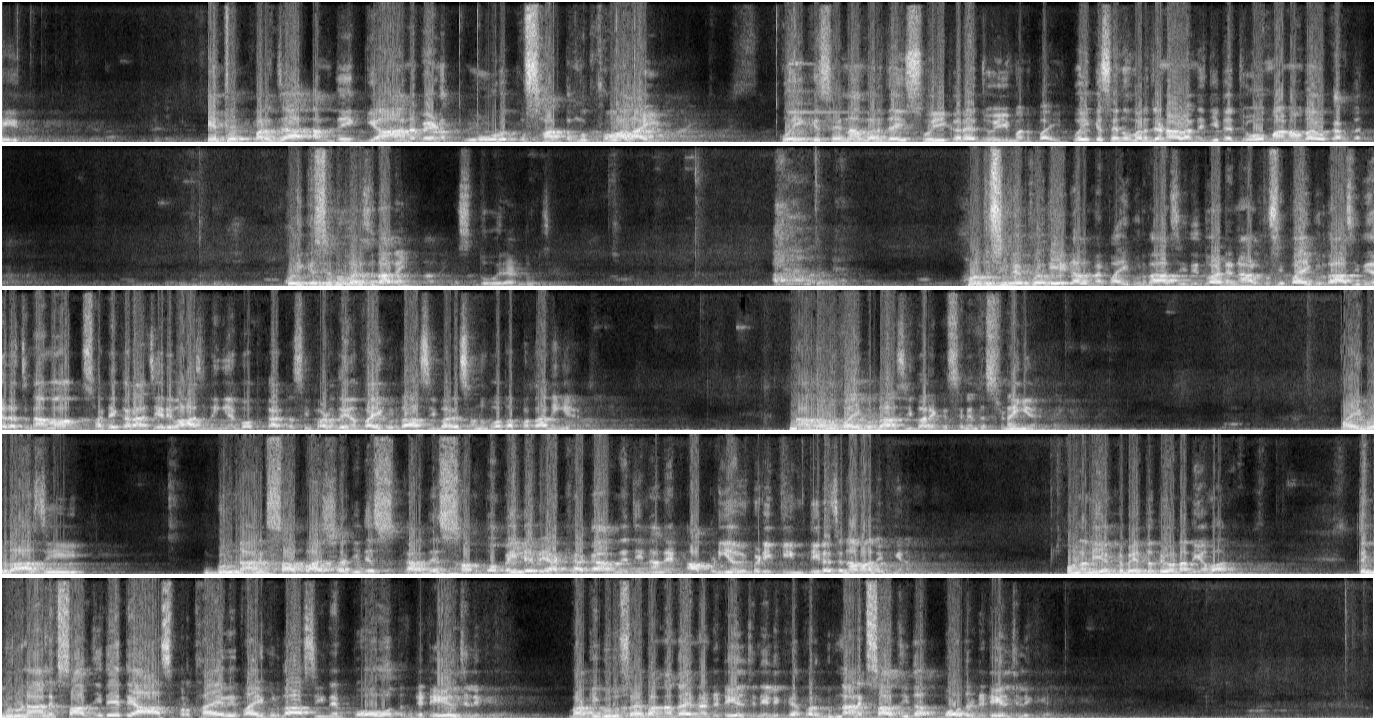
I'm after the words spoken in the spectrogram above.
ਵੀ ਇਥੇ ਪਰਜਾ ਅੰਧੀ ਗਿਆਨ ਬਿਨ ਕੂੜ ਕੁਸਤ ਮੁਖੋਂ ਆਲਾਈ। ਕੋਈ ਕਿਸੇ ਨਾ ਵਰਜਈ ਸੋਈ ਕਰੇ, ਜੋਈ ਮਨ ਪਾਈ। ਕੋਈ ਕਿਸੇ ਨੂੰ ਵਰਜਣ ਵਾਲਾ ਨਹੀਂ, ਜਿਹਦੇ ਜੋ ਮਨ ਆਉਂਦਾ ਉਹ ਕਰਦਾ। ਕੋਈ ਕਿਸੇ ਨੂੰ ਵਰਜਦਾ ਨਹੀਂ। ਬਸ ਦੋ ਹੀ ਰਹਿਣ ਦੋ ਜੀ। ਹੁਣ ਤੁਸੀਂ ਵੇਖੋ, ਇਹ ਗੱਲ ਮੈਂ ਭਾਈ ਗੁਰਦਾਸ ਜੀ ਦੀ, ਤੁਹਾਡੇ ਨਾਲ ਤੁਸੀਂ ਭਾਈ ਗੁਰਦਾਸ ਜੀ ਦੀਆਂ ਰਚਨਾਵਾਂ ਸਾਡੇ ਘਰਾਂ 'ਚ ਇਹ ਰਿਵਾਜ ਨਹੀਂ ਹੈ, ਬਹੁਤ ਘੱਟ ਅਸੀਂ ਪੜ੍ਹਦੇ ਹਾਂ ਭਾਈ ਗੁਰਦਾਸ ਜੀ ਬਾਰੇ, ਸਾਨੂੰ ਬਹੁਤਾ ਪਤਾ ਨਹੀਂ ਹੈ। ਨਾ ਤੁਹਾਨੂੰ ਭਾਈ ਗੁਰਦਾਸ ਜੀ ਬਾਰੇ ਕਿਸੇ ਨੇ ਦੱਸਣਾ ਹੀ ਹੈ। ਭਾਈ ਗੁਰਦਾਸ ਜੀ ਗੁਰੂ ਨਾਨਕ ਸਾਹਿਬ ਪਾਤਸ਼ਾਹ ਜੀ ਦੇ ਘਰ ਦੇ ਸਭ ਤੋਂ ਪਹਿਲੇ ਵਿਆਖਿਆਕਾਰ ਨੇ, ਜਿਨ੍ਹਾਂ ਨੇ ਆਪਣੀਆਂ ਵੀ ਬੜੀ ਕੀਮਤੀ ਰਚਨਾਵਾਂ ਲਿਖੀਆਂ ਨੇ। ਉਹਨਾਂ ਦੀਆਂ ਕਵਿਤ ਤੇ ਉਹਨਾਂ ਦੀਆਂ ਵਾਰਾਂ ਤੇ ਗੁਰੂ ਨਾਨਕ ਸਾਹਿਬ ਜੀ ਦੇ ਇਤਿਹਾਸ ਪ੍ਰਥਾਏ ਵੀ ਭਾਈ ਗੁਰਦਾਸ ਜੀ ਨੇ ਬਹੁਤ ਡਿਟੇਲ 'ਚ ਲਿਖਿਆ ਬਾਕੀ ਗੁਰੂ ਸਾਹਿਬਾਨਾਂ ਦਾ ਇਹਨਾਂ ਡਿਟੇਲ 'ਚ ਨਹੀਂ ਲਿਖਿਆ, ਪਰ ਗੁਰੂ ਨਾਨਕ ਸਾਹਿਬ ਜੀ ਦਾ ਬਹੁਤ ਡਿਟੇਲ 'ਚ ਲਿਖਿਆ।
